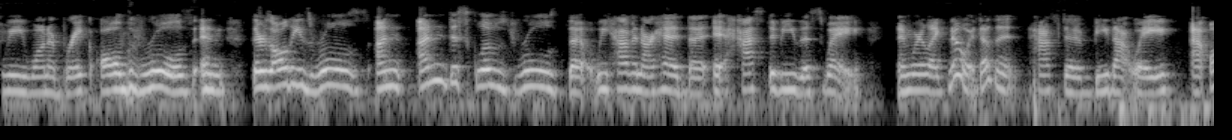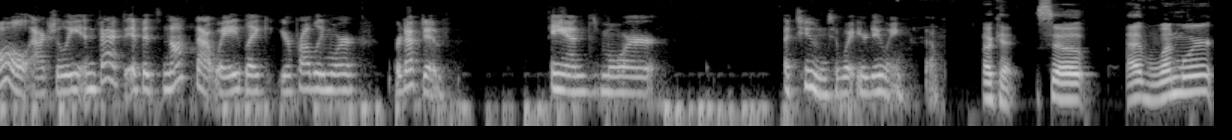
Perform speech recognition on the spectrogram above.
we want to break all the rules and there's all these rules un, undisclosed rules that we have in our head that it has to be this way and we're like, no, it doesn't have to be that way at all, actually. In fact, if it's not that way, like you're probably more productive and more attuned to what you're doing. So Okay. So I have one more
